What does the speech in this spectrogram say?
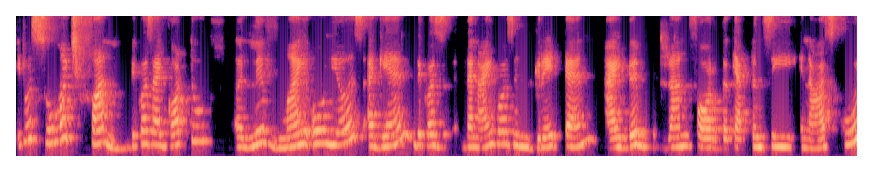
It was so much fun because i got to uh, live my own years again because when i was in grade 10 i did run for the captaincy in our school.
